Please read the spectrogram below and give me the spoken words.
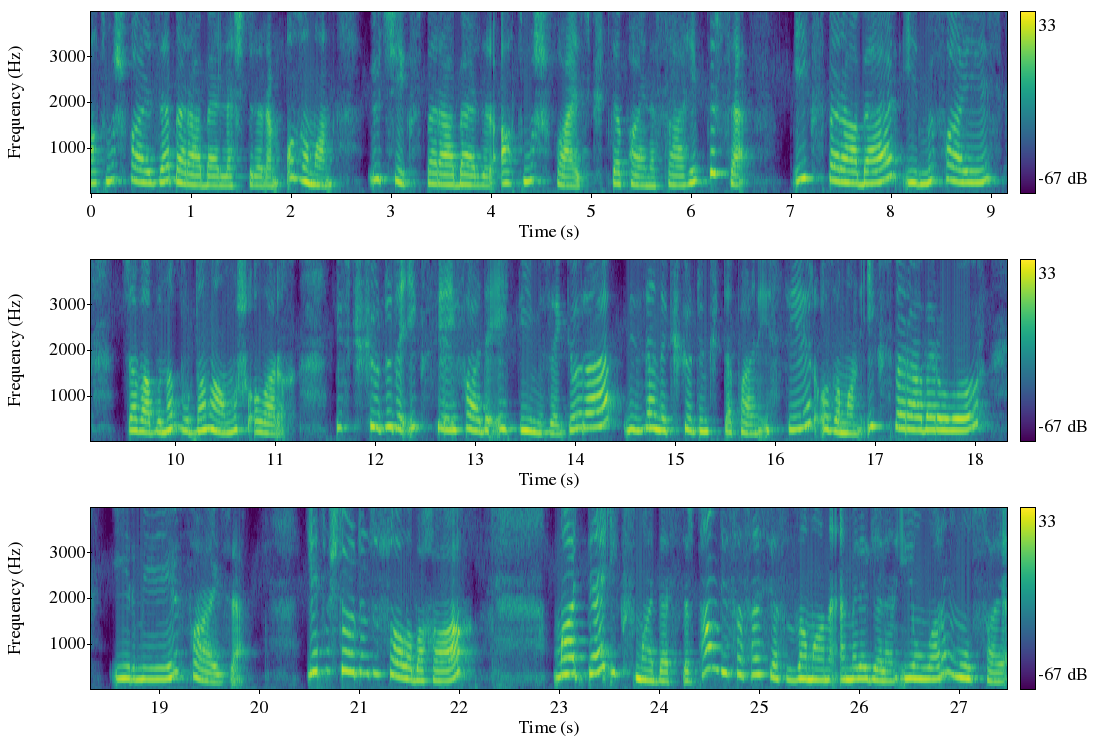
60%-ə bərabərləşdirərəm. O zaman 3x bərabərdir 60% kütlə payına sahibdirsə, x bərabər 20% cavabını buradan almış olarıq. Biz kükürdü də x deyə ifadə etdiyimizə görə bizdən də kükürdün kütlə payını istəyir. O zaman x bərabər olur 20%-ə. 74-cü suala baxaq. Maddə X maddəsidir. Tam dissosiasiyası zamanı əmələ gələn ionların mol sayı,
